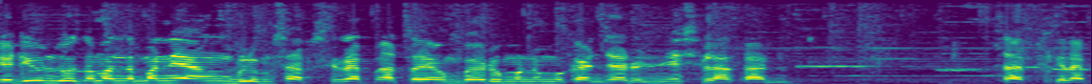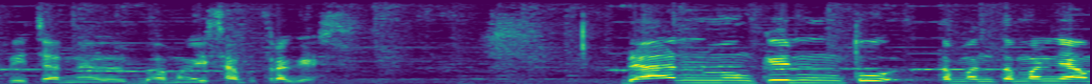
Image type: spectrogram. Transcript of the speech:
Jadi untuk teman-teman yang belum subscribe atau yang baru menemukan channel ini silahkan subscribe di channel Bambang Isa Putra guys. Dan mungkin untuk teman-teman yang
